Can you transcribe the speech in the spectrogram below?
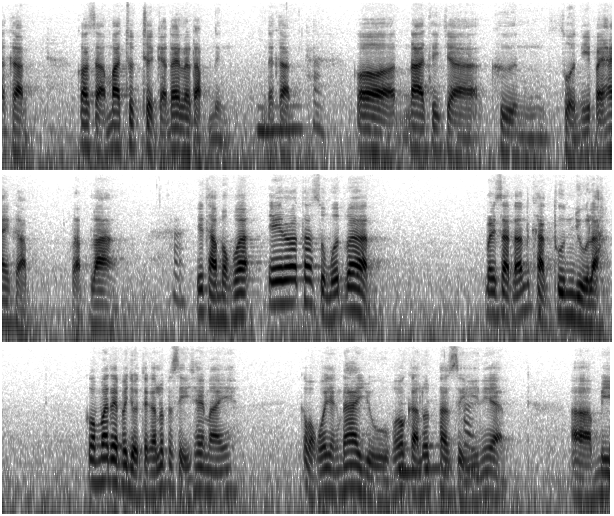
นะครับ ก็สามารถชดเชยกันได้ระดับหนึ่งนะครับอืมค่ะก็น่าที่จะคืนส่วนนี้ไปให้กับระดับล่างค่ะที่ถามบอกว่า เอ๊ะแล้วถ้าสมมุติว่า บริษัทนั้นขาดทุนอยู่ล่ะ ก็ไม่ได้ประโยชน์จากการลดภาษีใช่ไหม ก็บอกว่ายังได้อยู่ เพราะว่าการลดภาษีเนี่ยเอ่อมี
